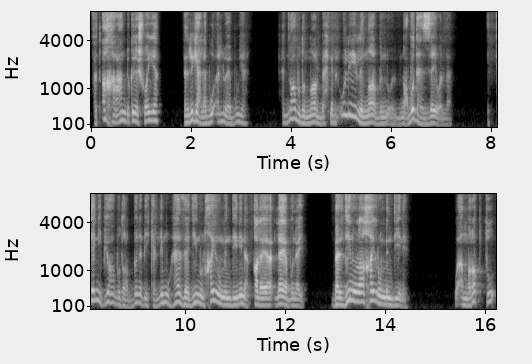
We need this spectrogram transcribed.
فاتأخر عنده كده شوية كان رجع لأبوه قال له يا أبويا إحنا بنعبد النار إحنا بنقول إيه للنار؟ بنعبدها إزاي ولا؟ التاني بيعبد ربنا بيكلمه هذا دين خير من ديننا. قال لا يا بني. بل ديننا خير من دينه. وقام ربطه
